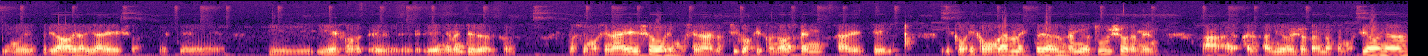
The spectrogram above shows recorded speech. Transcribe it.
y muy privado de la vida de ellos. Este, y, y eso eh, evidentemente lo- los, emociona a ellos, emociona a los chicos que conocen, ¿sabes? que es como, es como ver la historia de un amigo tuyo, también a, los amigos de ellos también los emociona,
